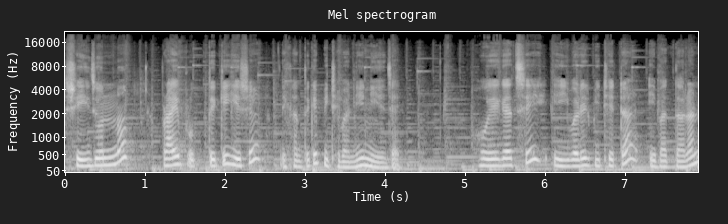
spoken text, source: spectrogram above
সেই জন্য প্রায় প্রত্যেকেই এসে এখান থেকে পিঠে বানিয়ে নিয়ে যায়। হয়ে গেছে, এইবারের পিঠেটা। এবার দাঁড়ান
